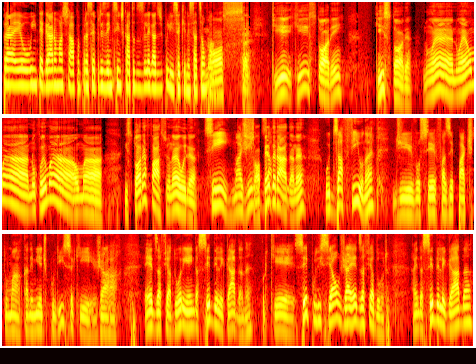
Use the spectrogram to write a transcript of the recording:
para eu integrar uma chapa para ser presidente do Sindicato dos Delegados de Polícia aqui no Estado de São Paulo. Nossa, que, que história, hein? Que história. Não é, não é uma, não foi uma, uma história fácil, né, William? Sim, imagina. Só pedrada, né? O desafio, né, de você fazer parte de uma academia de polícia que já é desafiadora e ainda ser delegada, né? Porque ser policial já é desafiador ainda ser delegada,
